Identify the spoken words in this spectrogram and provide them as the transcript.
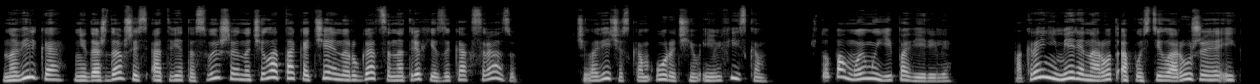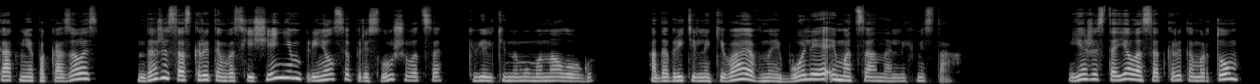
Но Вилька, не дождавшись ответа свыше, начала так отчаянно ругаться на трех языках сразу, человеческом, орочьем и эльфийском, что, по-моему, ей поверили. По крайней мере, народ опустил оружие и, как мне показалось, даже со скрытым восхищением принялся прислушиваться к Вилькиному монологу, одобрительно кивая в наиболее эмоциональных местах. Я же стояла с открытым ртом,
